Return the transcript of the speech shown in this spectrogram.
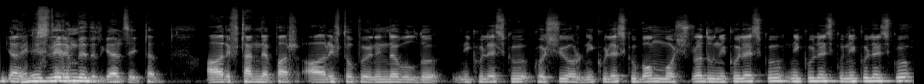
Yani Ben ezberimdedir gerçekten. Arif'ten depar. Arif topu önünde buldu. Niculescu koşuyor. Niculescu bomboş. Radu Niculescu. Niculescu, Niculescu.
